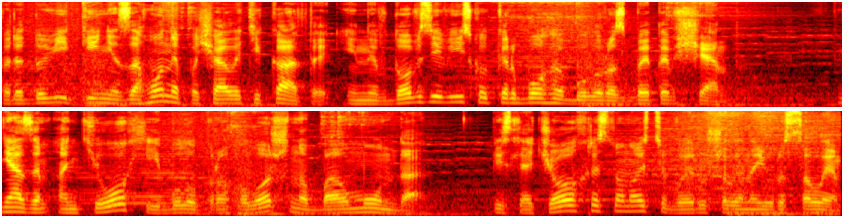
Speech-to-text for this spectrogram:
Передові кінні загони почали тікати, і невдовзі військо Кербоги було розбите вщент. Князем Антіохії було проголошено Баумунда, після чого хрестоносці вирушили на Єрусалим.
